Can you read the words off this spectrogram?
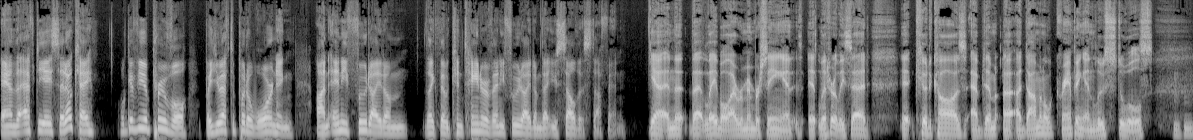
And the FDA said okay we'll give you approval but you have to put a warning on any food item like the container of any food item that you sell this stuff in. Yeah, and the, that label, I remember seeing it. It literally said it could cause abdom- uh, abdominal cramping and loose stools. Mm-hmm.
